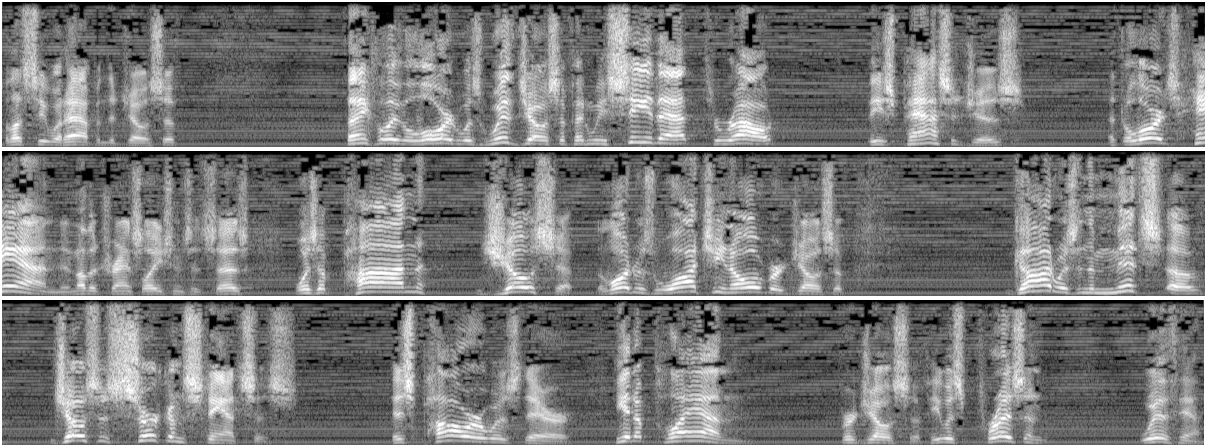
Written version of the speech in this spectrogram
So let's see what happened to Joseph. Thankfully, the Lord was with Joseph, and we see that throughout these passages that the Lord's hand, in other translations it says, was upon Joseph. The Lord was watching over Joseph. God was in the midst of Joseph's circumstances. His power was there. He had a plan for Joseph. He was present with him.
